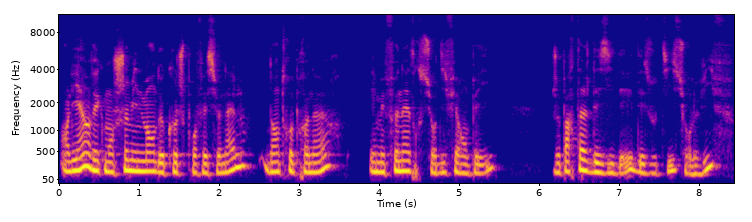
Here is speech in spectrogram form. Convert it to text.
En lien avec mon cheminement de coach professionnel, d'entrepreneur et mes fenêtres sur différents pays, je partage des idées, des outils sur le vif,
